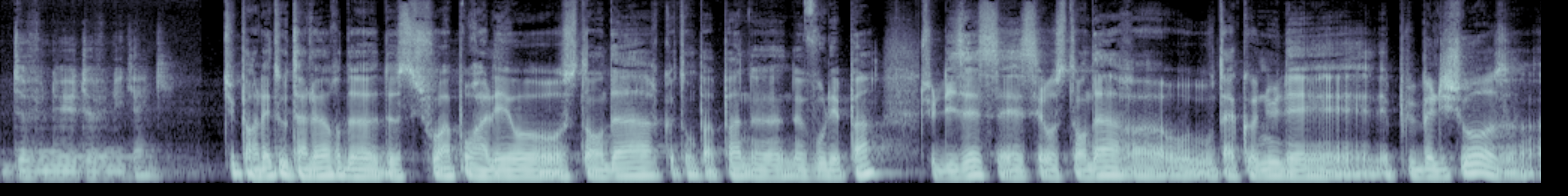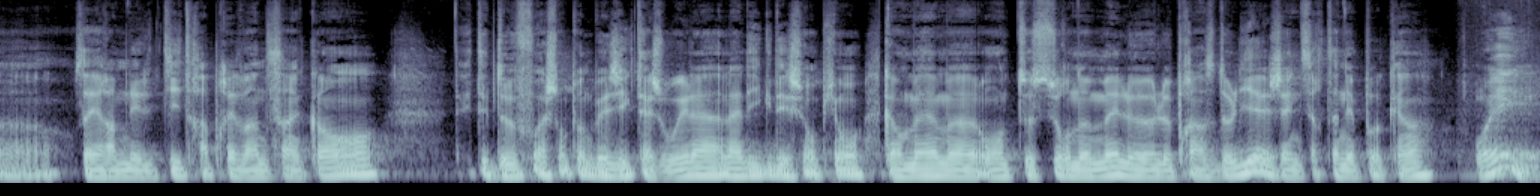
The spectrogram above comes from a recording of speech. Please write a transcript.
devenu, devenu gang. Tu parlais tout à l'heure de, ce choix pour aller au, standard que ton papa ne, voulait pas. Tu le disais, c'est au standard euh, où tu as connu les, plus belles choses. Vous avez ramené le titre après 25 ans. Tu as été deux fois champion de Belgique, tu as joué la, Ligue des Champions. Quand même, on te surnommait le, le prince de Liège à une certaine époque. Hein. Oui,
